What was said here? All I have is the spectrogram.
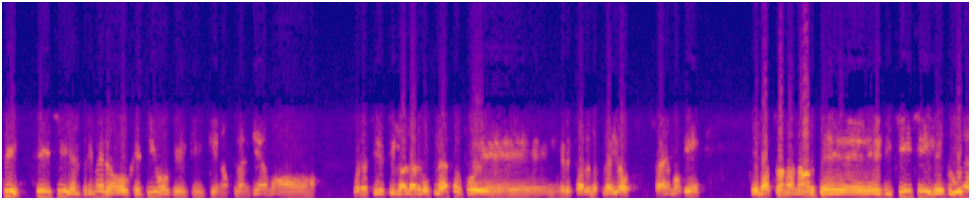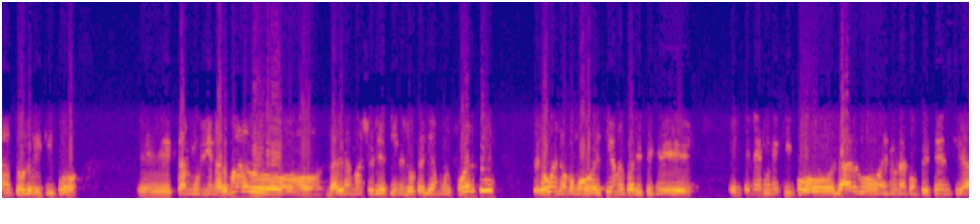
Sí, sí, sí. El primer objetivo que, que, nos planteamos, por así decirlo, a largo plazo fue ingresar a los playoffs. Sabemos que, que la zona norte es difícil, es dura, todos los equipos eh, están muy bien armados, la gran mayoría tiene localidades muy fuertes, pero bueno, como vos decías, me parece que el tener un equipo largo en una competencia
